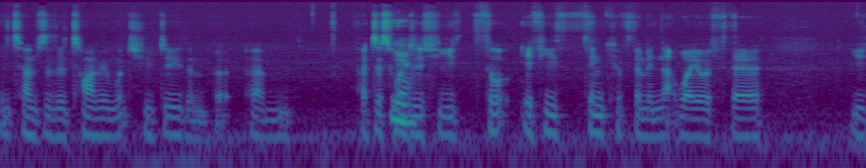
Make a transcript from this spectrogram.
in terms of the time in which you do them. But um, I just Yeah. wondered if you thought if you think of them in that way, or if they're you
